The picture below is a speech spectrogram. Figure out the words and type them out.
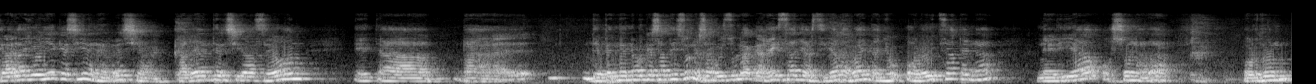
gara joiek ezien erresa, kalean tensioa zehon, eta, ba, depende nork esatizun, esango izula, gara izaila ziala, bai, baina oroitzapena neria osona da. Orduan,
